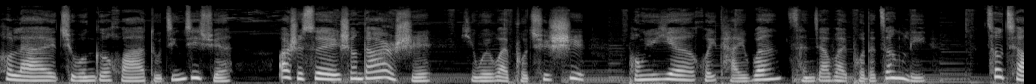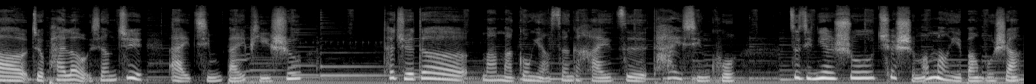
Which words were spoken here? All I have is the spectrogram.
后来去温哥华读经济学，二十岁上大二时，因为外婆去世，彭于晏回台湾参加外婆的葬礼，凑巧就拍了偶像剧《爱情白皮书》。他觉得妈妈供养三个孩子太辛苦，自己念书却什么忙也帮不上，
